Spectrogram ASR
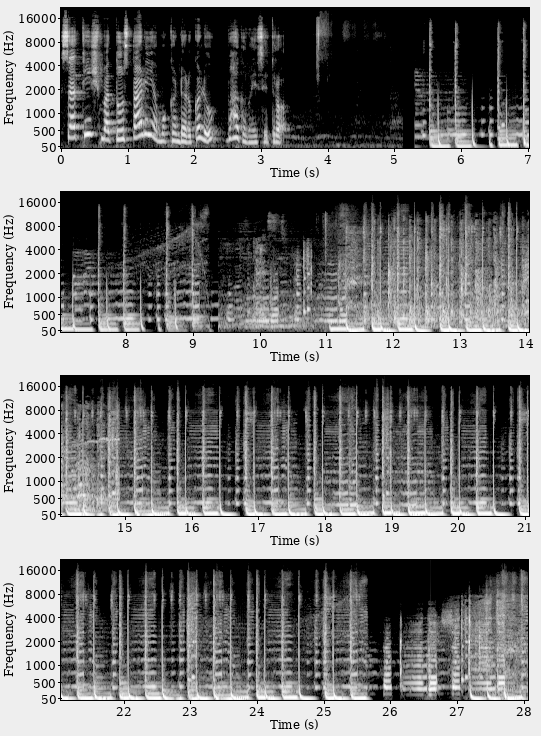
ಸತೀಶ್ ಮತ್ತು ಸ್ಥಳೀಯ ಮುಖಂಡರುಗಳು ಭಾಗವಹಿಸಿದರು. Müzik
